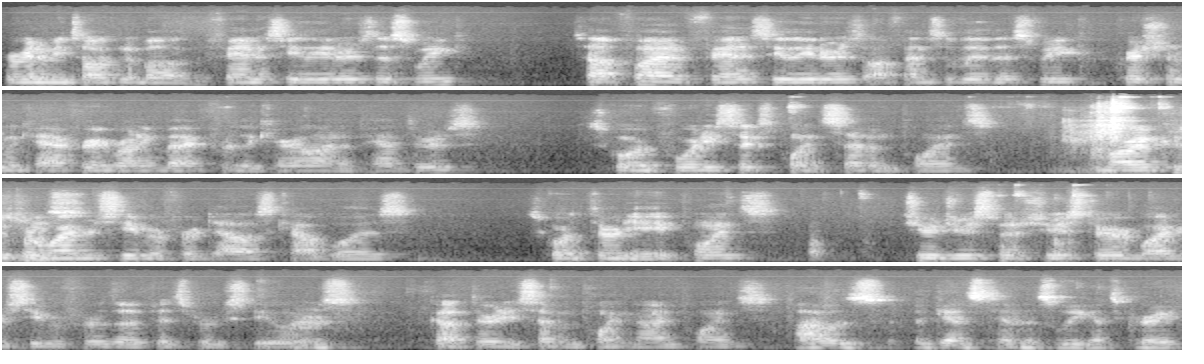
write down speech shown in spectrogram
we're going to be talking about the fantasy leaders this week. Top five fantasy leaders offensively this week. Christian McCaffrey, running back for the Carolina Panthers, scored 46.7 points. Amari Cooper, Jeez. wide receiver for Dallas Cowboys, scored 38 points. Juju Smith-Schuster, wide receiver for the Pittsburgh Steelers, got 37.9 points. I was against him this week. That's great.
